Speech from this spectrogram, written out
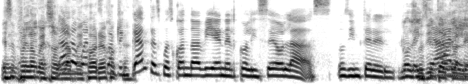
Esa fue la mejor, Claro, la mejor época. contrincantes, pues cuando había en el coliseo las los inter Los Los intercolegiales.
